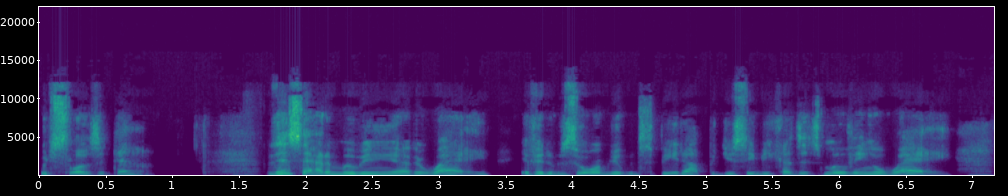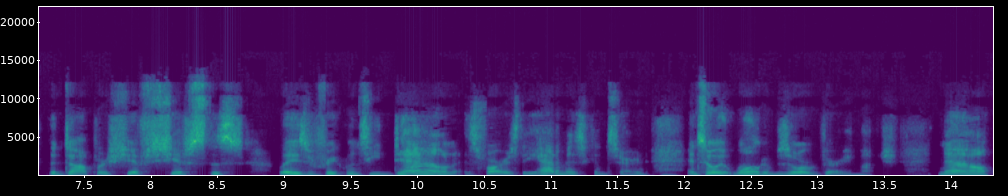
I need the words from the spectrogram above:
which slows it down. This atom moving the other way, if it absorbed, it would speed up. But you see, because it's moving away, the Doppler shift shifts this laser frequency down as far as the atom is concerned. And so it won't absorb very much. Now,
